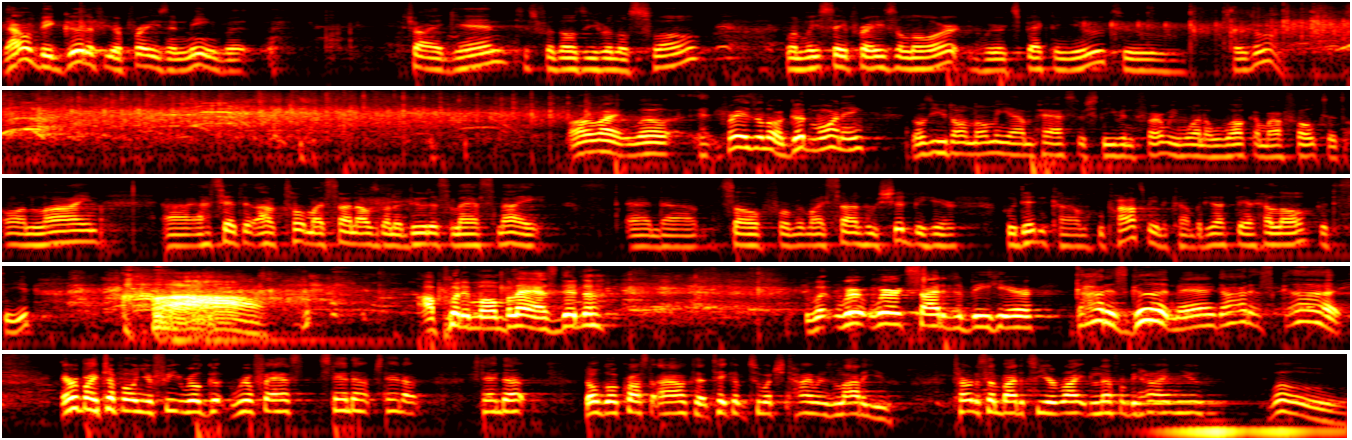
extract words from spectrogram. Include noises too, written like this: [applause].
That, would be good if you're praising me, but try again, just for those of you who are a little slow. When we say praise the Lord, we're expecting you to praise the Lord. All right, well, praise the Lord. Good morning. Those of you who don't know me, I'm Pastor Stephen Furr. We want to welcome our folks that's online. Uh, I said that I told my son I was going to do this last night, and uh, so for my son who should be here, who didn't come, who promised me to come, but he's out there. Hello, good to see you. [laughs] I put him on blast, didn't I? We're, we're excited to be here. God is good, man. God is good. Everybody jump on your feet real good, real fast. Stand up, stand up, stand up. Don't go across the aisle because that take up too much time. There's a lot of you. Turn to somebody to your right and left or behind you. Whoa.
